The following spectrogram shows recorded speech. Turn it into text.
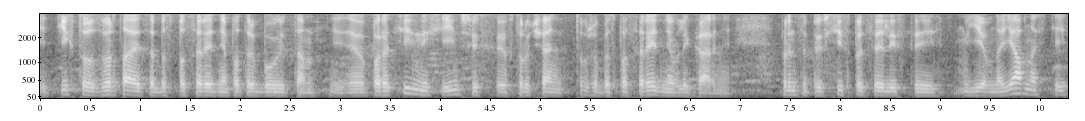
І ті, хто звертаються безпосередньо, потребують там і операційних і інших втручань, то вже безпосередньо в лікарні. В принципі, всі спеціалісти є в наявності.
